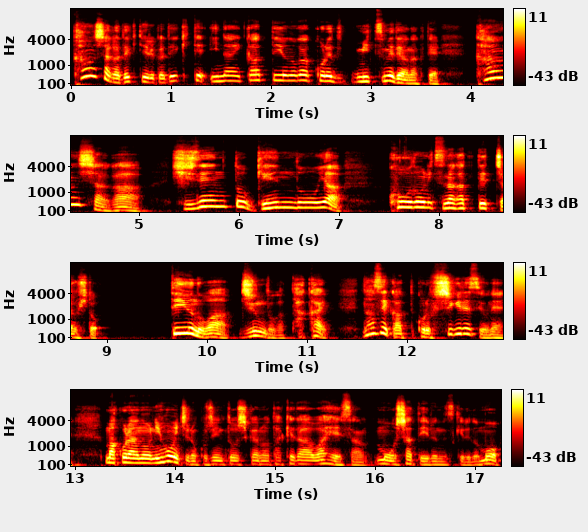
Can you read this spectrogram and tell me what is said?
感謝ができているかできていないかっていうのがこれ三つ目ではなくて、感謝が自然と言動や行動につながってっちゃう人。っていうのは純度が高い。なぜかってこれ不思議ですよね。まあこれあの日本一の個人投資家の武田和平さんもおっしゃっているんですけれども、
